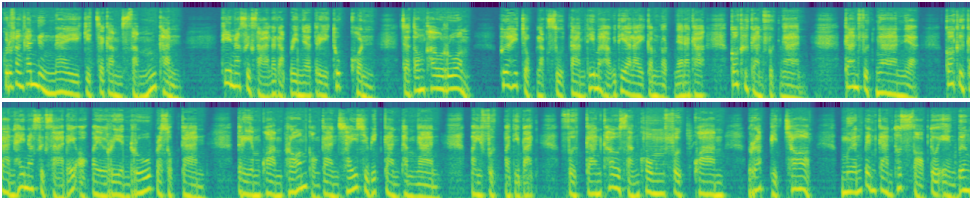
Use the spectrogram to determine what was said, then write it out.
คุณผู้ฟังท่านหนึ่งในกิจกรรมสำคัญ ที่นักศึกษาระดับปริญญาตรีทุกคน จะต้องเข้าร่วม เพื่อให้จบหลักสูตรตามที่มหาวิทยาลัยกำหนดเนี่ยนะคะ ก็คือการฝึกงาน การฝึกงานเนี่ย ก็คือการให้นักศึกษาได้ออกไปเรียนรู้ประสบการณ์ เตรียมความพร้อมของการใช้ชีวิตการทำงาน ไปฝึกปฏิบัติ ฝึกการเข้าสังคม ฝึกความรับผิดชอบ เหมือนเป็นการทดสอบตัวเองเบื้อง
